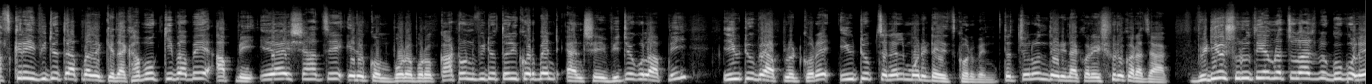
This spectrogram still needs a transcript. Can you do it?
আজকের এই ভিডিওতে আপনাদেরকে দেখাবো কীভাবে আপনি এআই সাহায্যে এরকম বড় বড় কার্টুন ভিডিও তৈরি করবেন অ্যান্ড সেই ভিডিওগুলো আপনি ইউটিউবে আপলোড করে ইউটিউব চ্যানেল মনিটাইজ করবেন। তো চলুন দেরি না করে শুরু করা যাক। ভিডিও শুরুতেই আমরা চলে আসব গুগলে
